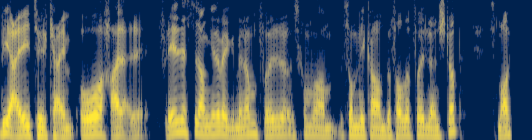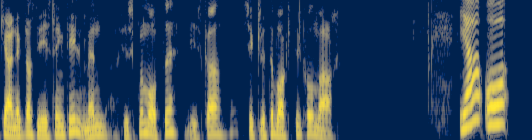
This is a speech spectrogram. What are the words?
Vi er i Turkheim, og her er det flere restauranter å velge mellom for, som vi kan anbefale for lunsjstopp. Smak gjerne et glass Riesling til, men husk med måte, vi skal sykle tilbake til Colmar. Ja, og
